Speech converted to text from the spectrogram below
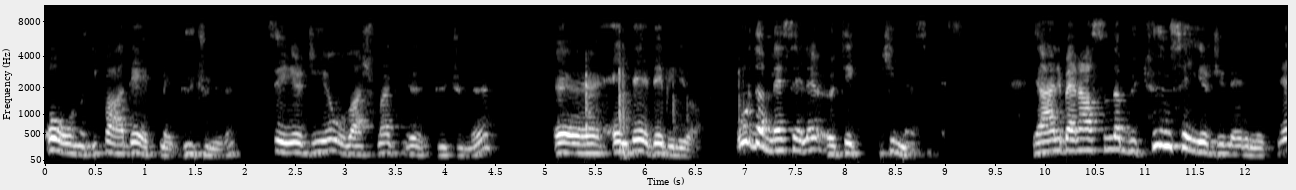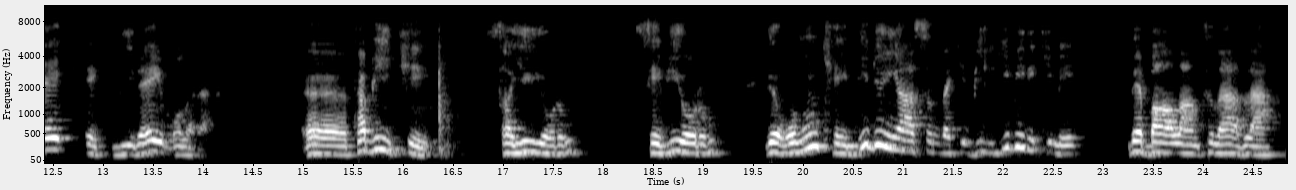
o onu ifade etme gücünü, seyirciye ulaşma gücünü e, elde edebiliyor. Burada mesele öteki meselesi. Yani ben aslında bütün seyircilerimi tek tek birey olarak e, tabii ki sayıyorum, seviyorum, ve onun kendi dünyasındaki bilgi birikimi ve bağlantılarla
